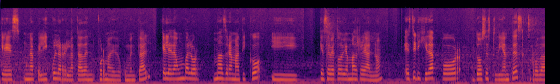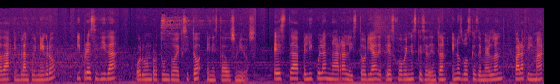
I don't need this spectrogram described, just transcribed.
que es una película relatada en forma de documental que le da un valor más dramático y que se ve todavía más real, ¿no? Es dirigida por dos estudiantes, rodada en blanco y negro y presidida por un rotundo éxito en Estados Unidos. Esta película narra la historia de tres jóvenes que se adentran en los bosques de Maryland para filmar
